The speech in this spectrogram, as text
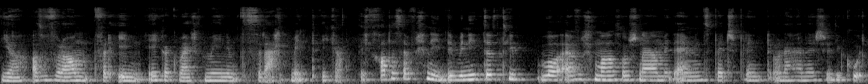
ja, also vor allem für ihn. Ich habe gemerkt, mir nimmt das recht mit. Ich, ich kann das einfach nicht. Ich bin nicht der Typ, der einfach mal so schnell mit einem ins Bett springt und dann ist wieder gut.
